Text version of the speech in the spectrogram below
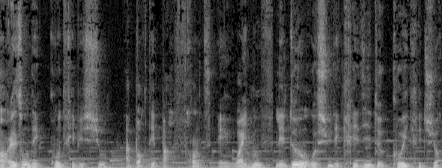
Raison des contributions apportées par Franz et Weymouth, les deux ont reçu des crédits de coécriture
